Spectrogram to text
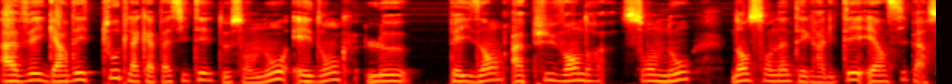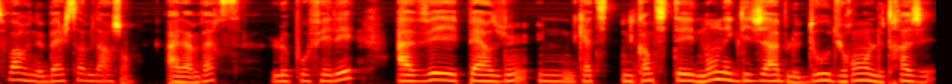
avait gardé toute la capacité de son eau et donc le paysan a pu vendre son eau dans son intégralité et ainsi percevoir une belle somme d'argent. À l'inverse, le pot fêlé avait perdu une, quantité non négligeable d'eau durant le trajet.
